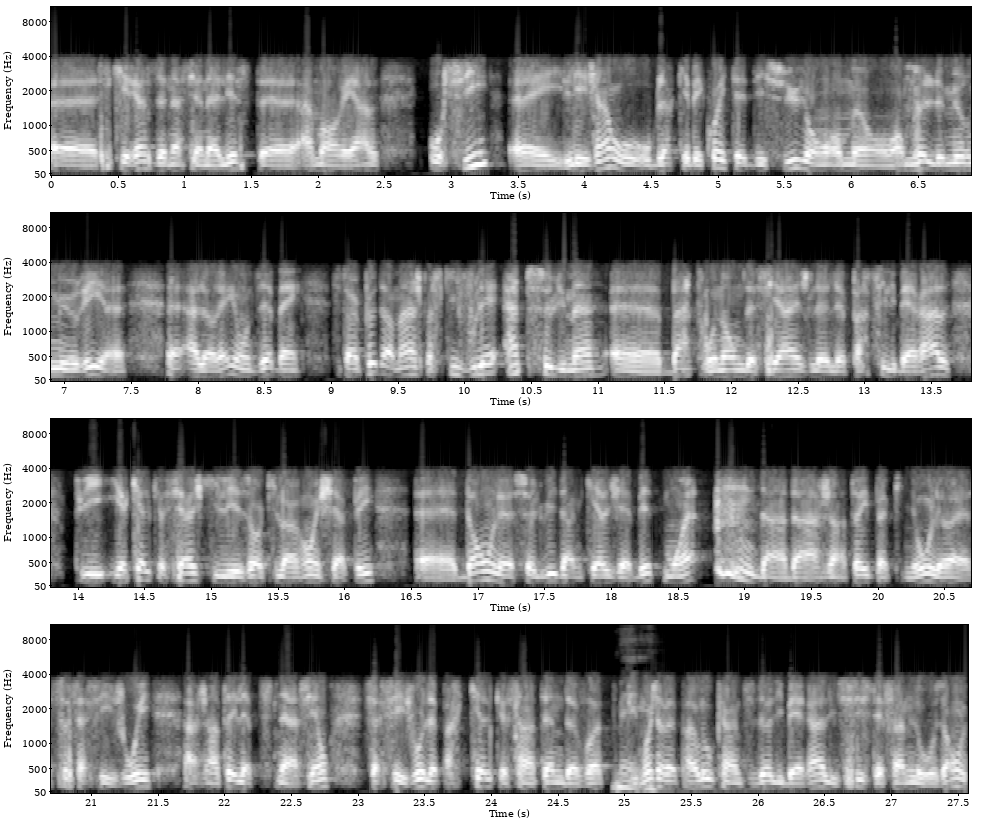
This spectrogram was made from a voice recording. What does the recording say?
ce qui reste de nationalistes à Montréal? Aussi, euh, les gens au, Bloc québécois étaient déçus. On, me, le murmurait euh, à l'oreille. On disait, ben, c'est un peu dommage parce qu'ils voulaient absolument euh, battre au nombre de sièges le, Parti libéral. Puis, il y a quelques sièges qui, les ont, qui leur ont échappé, dont le, celui dans lequel j'habite, moi, dans, dans Argenteuil-Papineau. Là, ça, ça s'est joué, Argenteuil, la petite nation, ça s'est joué là, par quelques centaines de votes. Puis moi, j'avais parlé au candidat libéral ici, Stéphane Lauzon,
